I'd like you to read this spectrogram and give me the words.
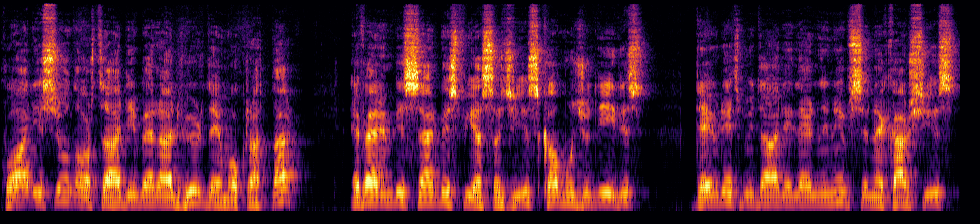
koalisyon ortağı liberal hür demokratlar efendim biz serbest piyasacıyız, kamucu değiliz, devlet müdahalelerinin hepsine karşıyız.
